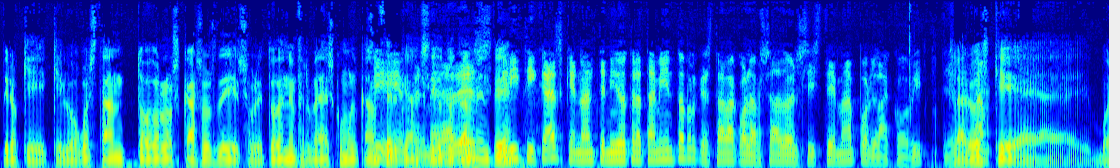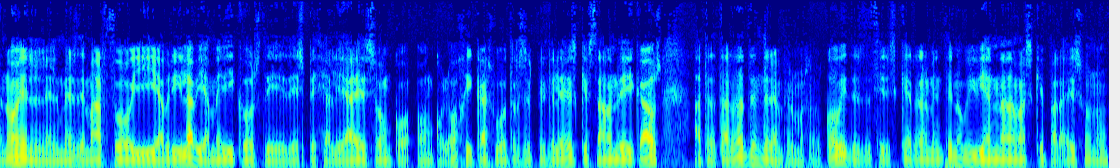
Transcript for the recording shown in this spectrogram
Pero que, que luego están todos los casos de, sobre todo en enfermedades como el cáncer, Sí, que han sido totalmente... críticas que no han tenido tratamiento porque estaba colapsado el sistema por la COVID. Claro, verdad. es que, eh, bueno, en el mes de marzo y abril había médicos de, de especialidades onco- oncológicas u otras especialidades que estaban dedicados a tratar de atender a enfermos al COVID. Es decir, es que realmente no vivían nada más que para eso, ¿no?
